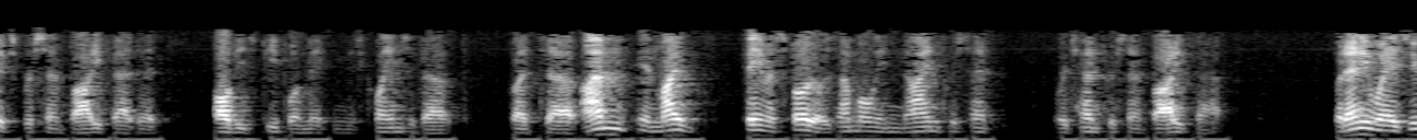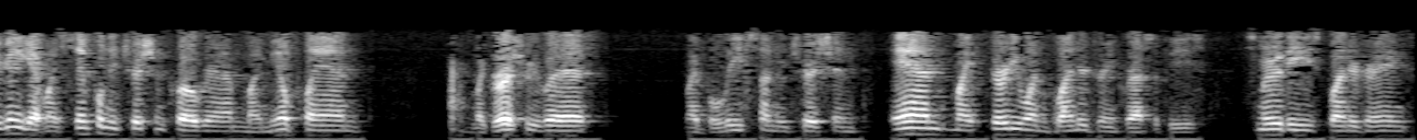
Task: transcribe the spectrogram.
six percent body fat that all these people are making these claims about. But uh, I'm in my famous photos, I'm only 9% or 10% body fat. But anyways, you're going to get my simple nutrition program, my meal plan, my grocery list, my beliefs on nutrition, and my 31 blender drink recipes smoothies, blender drinks,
